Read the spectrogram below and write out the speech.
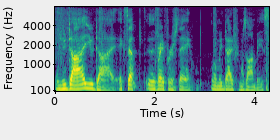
when you die, you die. Except the very first day when we died from zombies,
